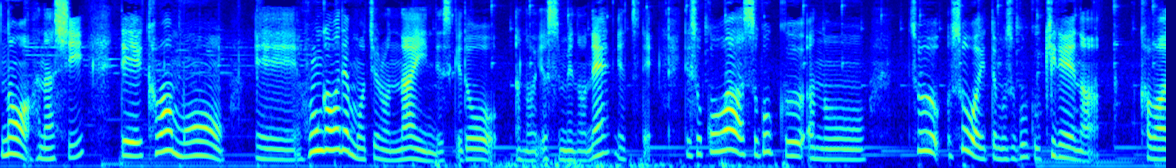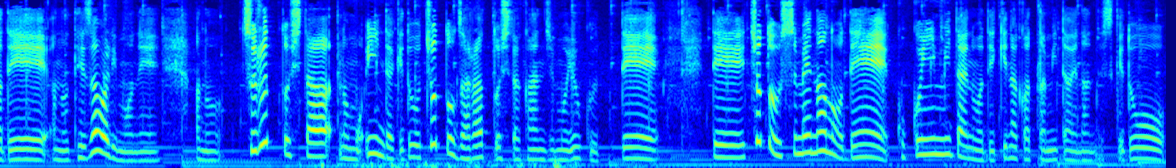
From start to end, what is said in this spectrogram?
の話で革も、えー、本革でももちろんないんですけどあの安めのねやつででそこはすごくあのそうそうは言ってもすごく綺麗な革であの手触りもねあのつるっとしたのもいいんだけどちょっとザラッとした感じもよくってでちょっと薄めなので刻印みたいのはできなかったみたいなんですけど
